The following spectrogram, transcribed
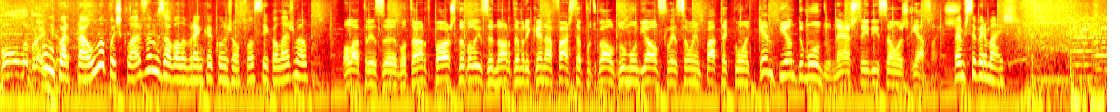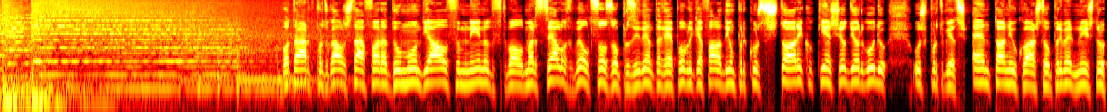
Bola Branca. Um quarto para uma, pois claro, vamos à bola branca com João Fonseca. Olá, João. Olá, Teresa, boa tarde. Pós da baliza norte-americana afasta Portugal do Mundial. Seleção empata com a campeã do mundo nesta edição. As reações. Vamos saber mais. Boa tarde. Portugal está fora do Mundial Feminino de Futebol. Marcelo Rebelo de Sousa, o Presidente da República, fala de um percurso histórico que encheu de orgulho os portugueses. António Costa, o Primeiro-Ministro,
